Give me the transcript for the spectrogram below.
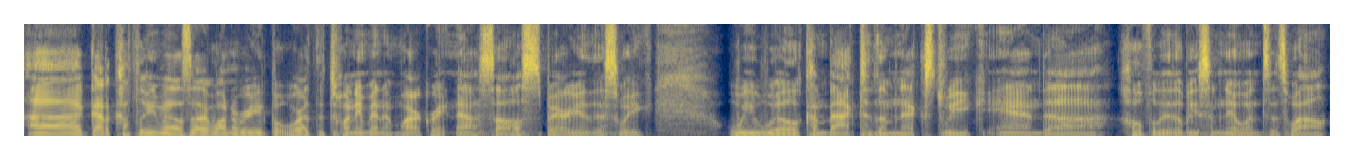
I've got a couple emails that I want to read, but we're at the 20 minute mark right now, so I'll spare you this week. We will come back to them next week, and uh, hopefully there'll be some new ones as well.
